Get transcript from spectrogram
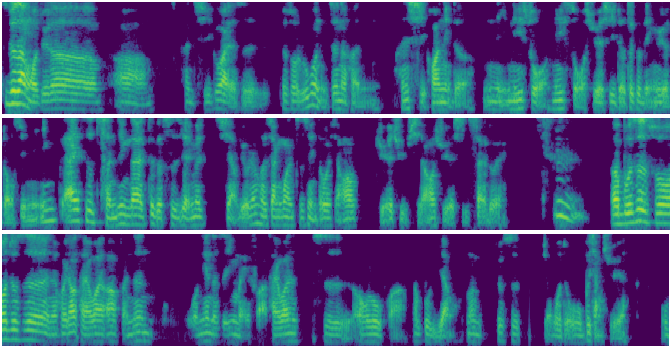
这就让我觉得啊。呃很奇怪的是，就是说，如果你真的很很喜欢你的你你所你所学习的这个领域的东西，你应该是沉浸在这个世界里面，想有任何相关知识，你都会想要攫取，想要学习才对。嗯，而不是说就是你回到台湾啊，反正我念的是英美法，台湾是欧陆法，那不一样，那就是我就我不想学，我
